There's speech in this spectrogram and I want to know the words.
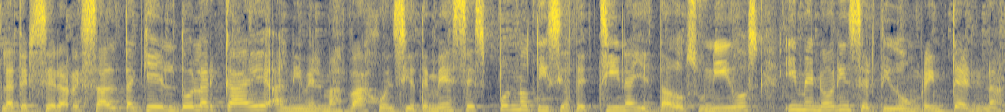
La tercera resalta que el dólar cae al nivel más bajo en siete meses por noticias de China y Estados Unidos y menor incertidumbre interna.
